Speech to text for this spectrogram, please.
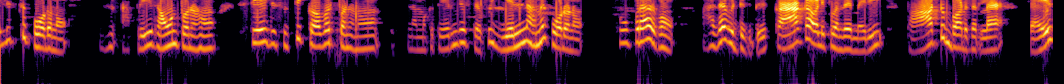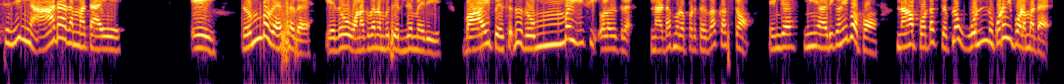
இழுத்து போடணும். அப்படியே ரவுண்ட் பண்ணணும். ஸ்டேஜ் சுத்தி கவர் பண்ணணும். நமக்கு தெரிஞ்ச ஸ்டெப் எல்லாமே போடணும். சூப்பரா இருக்கும். அதை விட்டுக்கிட்டு காக்கா வலிப்பு வந்த மாதிரி பாட்டும் பாட தெரியல. தயவு செஞ்சு நீ ஆடாத மாட்டாயே ஏய் ரொம்ப பேசாத. ஏதோ உனக்கு தான் நம்ம தெரிஞ்ச மாதிரி. வாய் பேசுறது ரொம்ப ஈஸி உலகத்துல. நடைமுறைப்படுத்துறது கஷ்டம். எங்க? நீ அடிக்கடி பார்ப்போம். நான் போட்ட ஸ்டெப்ல ஒண்ணு கூட நீ போட மாட்டேன்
